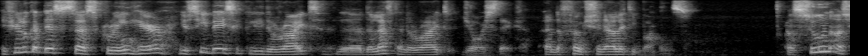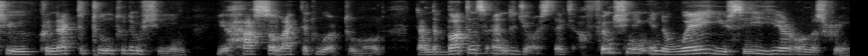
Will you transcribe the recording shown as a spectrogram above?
If you look at this uh, screen here, you see basically the right, the, the left and the right joystick and the functionality buttons. As soon as you connect the tool to the machine, you have selected work tool mode, then the buttons and the joysticks are functioning in the way you see here on the screen.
